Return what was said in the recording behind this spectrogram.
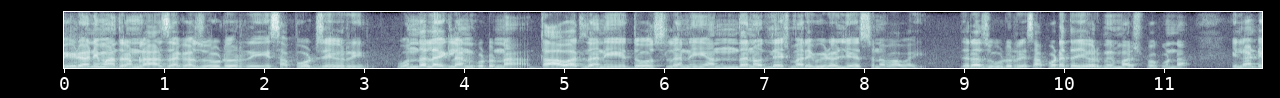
వీడియోని మాత్రం లాజాగా చూడుర్రి సపోర్ట్ చేయుర్రి. వంద లైక్లు అనుకుంటున్నా. దావత్లని దోస్తులని అందరిని వదిలేసి మరీ వీడియోలు చేస్తున్నా బాబాయ్. జరా చూడుర్రి సపోర్ట్ అయితే ఎవరు మీరు మర్చిపోకుండా. ఇలాంటి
